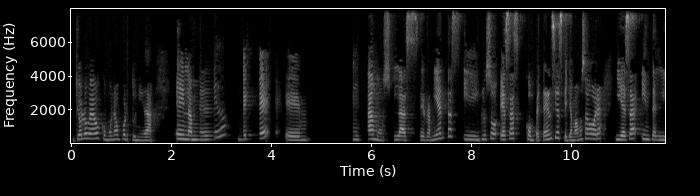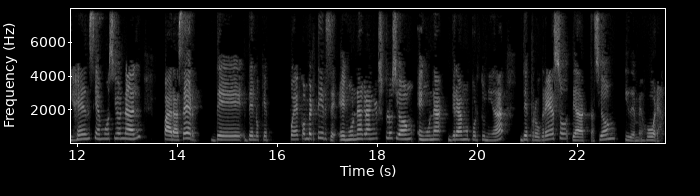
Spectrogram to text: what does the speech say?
yo lo veo como una oportunidad en la medida de que eh, tengamos las herramientas e incluso esas competencias que llamamos ahora y esa inteligencia emocional para hacer de, de lo que puede convertirse en una gran explosión, en una gran oportunidad de progreso, de adaptación y de mejora.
